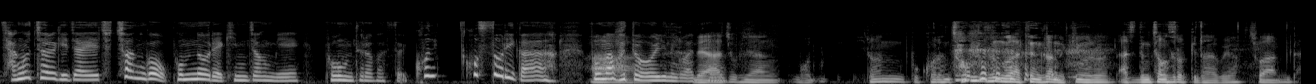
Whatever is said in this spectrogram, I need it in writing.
장우철 기자의 추천곡 봄노래 김정미의 봄 들어봤어요. 콧, 콧소리가 봄하고 아, 또 어울리는 것 네, 같아요. 아주 그냥 뭐 이런 보컬은 처음 듣는 것 같은 그런 느낌으로 아주 능청스럽기도 하고요. 좋아합니다.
